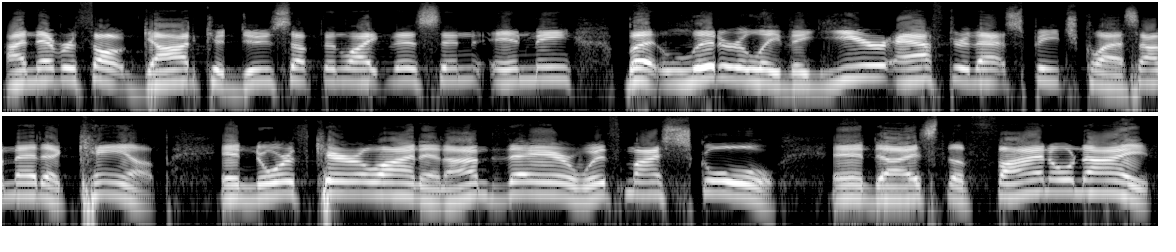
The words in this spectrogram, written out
I never thought God could do something like this in, in me. But literally, the year after that speech class, I'm at a camp in North Carolina and I'm there with my school. And uh, it's the final night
